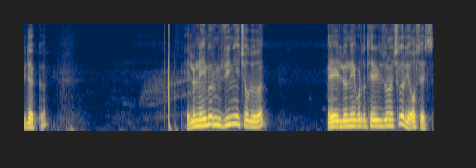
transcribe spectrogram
Bir dakika. Hello Neighbor müziği niye çalıyor lan? Hele Hello Neighbor'da televizyon açılır ya o ses.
